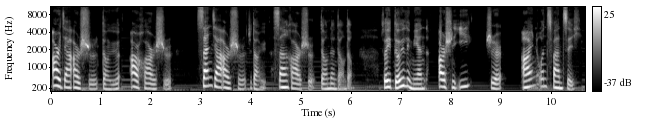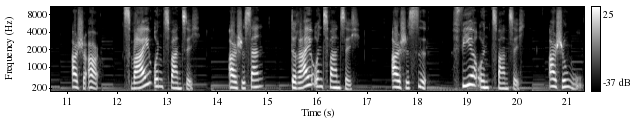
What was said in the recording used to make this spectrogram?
二加二十等于二和二十，三加二十就等于三和二十，等等等等。所以德语里面二十一是 einundzwanzig，二十二 zweiundzwanzig，二十三。23, 24, 24, 25,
